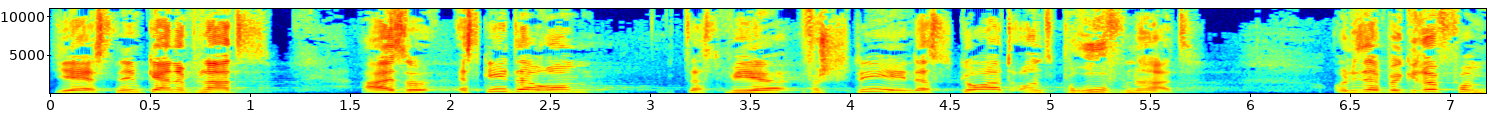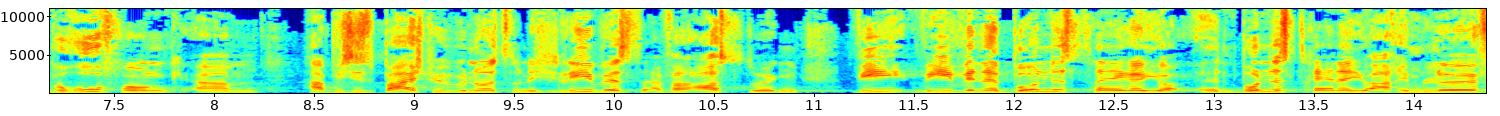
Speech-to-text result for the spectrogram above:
Yes, nehmt gerne Platz. Also es geht darum, dass wir verstehen, dass Gott uns berufen hat. Und dieser Begriff von Berufung, ähm, habe ich dieses Beispiel benutzt und ich liebe es einfach auszudrücken, wie, wie wenn der Bundesträger, äh, Bundestrainer Joachim Löw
